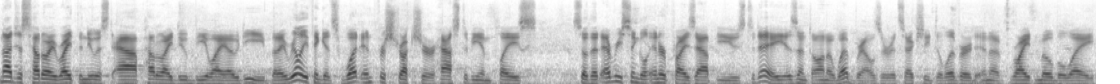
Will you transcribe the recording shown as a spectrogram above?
not just how do I write the newest app, how do I do BYOD, but I really think it's what infrastructure has to be in place so that every single enterprise app you use today isn't on a web browser, it's actually delivered in a right mobile way.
